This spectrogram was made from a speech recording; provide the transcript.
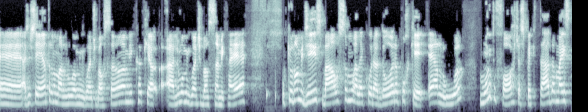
é, a gente entra numa lua minguante balsâmica, que a, a, lua minguante balsâmica é o que o nome diz, bálsamo, ela é curadora, porque é a lua muito forte, aspectada, mas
